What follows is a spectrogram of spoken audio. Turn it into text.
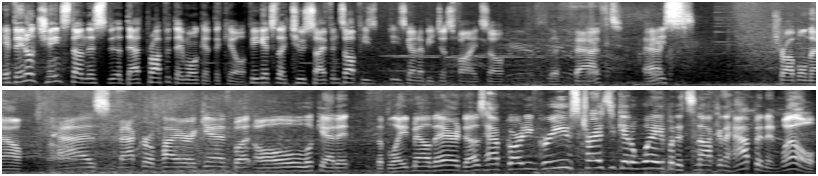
If they don't chain stun this Death Prophet, they won't get the kill. If he gets like two siphons off, he's he's gonna be just fine. So Lift back. Lift. X. Trouble now. Has Macro Pyre again, but oh, look at it. The Blade Mail there does have Guardian Greaves, tries to get away, but it's not going to happen. And well,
